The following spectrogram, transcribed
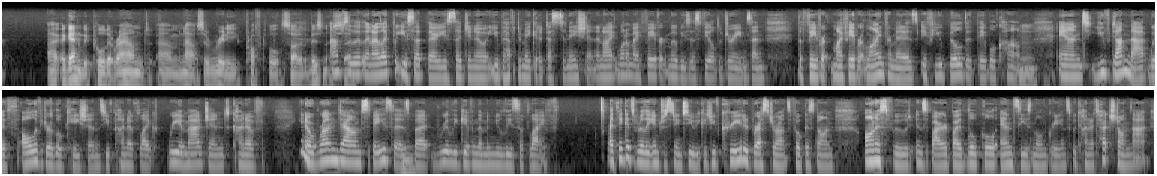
uh, again, we pulled it round. Um, now it's a really profitable side of the business. so- Absolutely, and I like what you said there. You said, you know, you have to make it a destination. And I, one of my favorite movies is Field of Dreams, and the favorite, my favorite line from it is, "If you build it, they will come." And you've done that with all of your locations. You've kind of like reimagined, kind of, you know, run down spaces, but really given them a new lease of life. I think it's really interesting too because you've created restaurants focused on honest food inspired by local and seasonal ingredients. We kind of touched on that.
